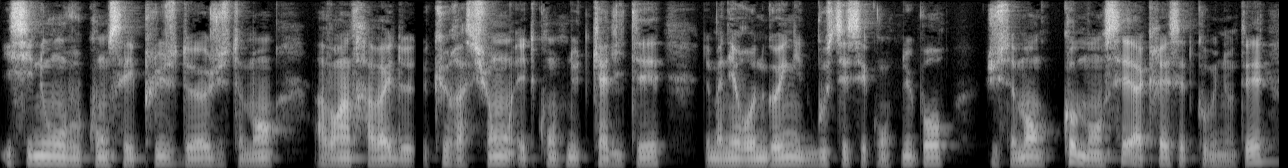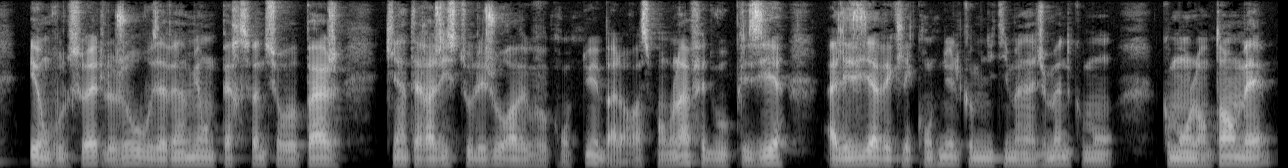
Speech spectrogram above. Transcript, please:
Ici, nous, on vous conseille plus de justement avoir un travail de curation et de contenu de qualité de manière ongoing et de booster ces contenus pour justement commencer à créer cette communauté. Et on vous le souhaite, le jour où vous avez un million de personnes sur vos pages qui interagissent tous les jours avec vos contenus, et ben alors à ce moment-là, faites-vous plaisir, allez-y avec les contenus et le community management comme on, l'entend, mais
